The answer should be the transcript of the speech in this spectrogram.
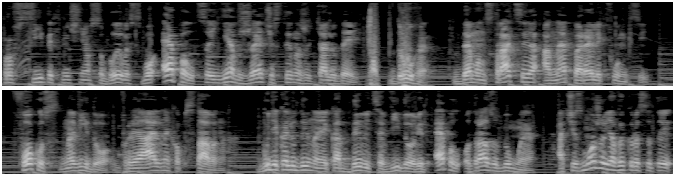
про всі технічні особливості, бо Apple це є вже частина життя людей. Друге демонстрація, а не перелік функцій. Фокус на відео в реальних обставинах. Будь-яка людина, яка дивиться відео від Apple, одразу думає: а чи зможу я використати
